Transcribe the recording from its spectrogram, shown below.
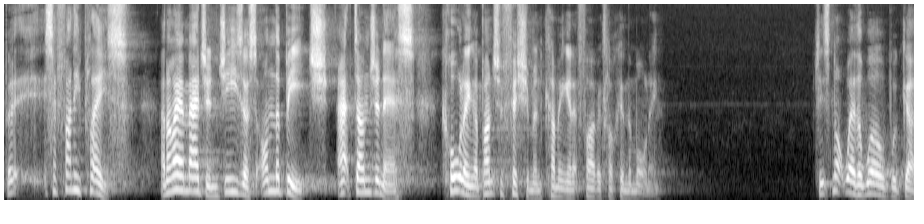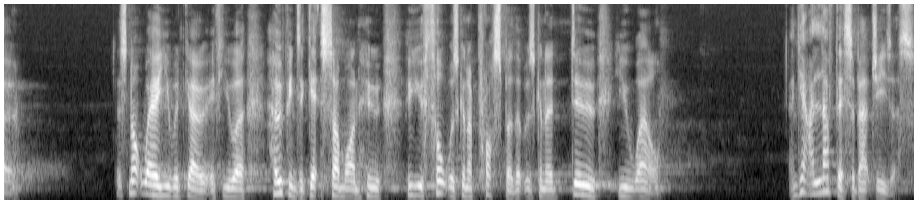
but it's a funny place. And I imagine Jesus on the beach at Dungeness calling a bunch of fishermen coming in at five o'clock in the morning. See, it's not where the world would go. It's not where you would go if you were hoping to get someone who, who you thought was going to prosper, that was going to do you well. And yet, I love this about Jesus.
